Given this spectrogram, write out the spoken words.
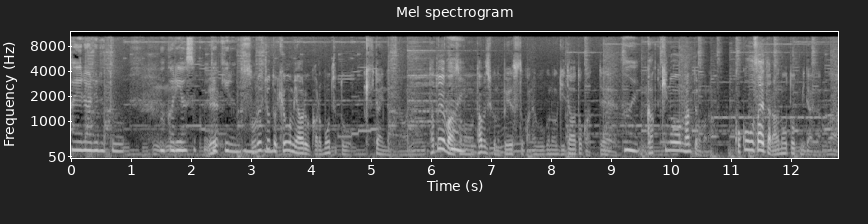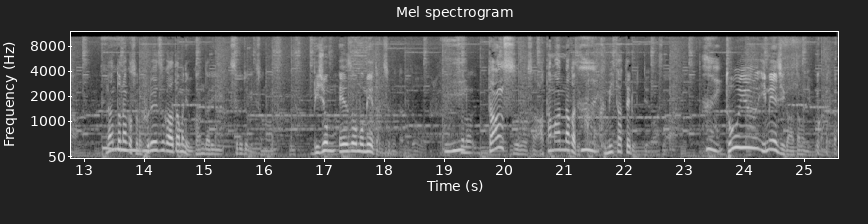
変えられると分かりやすくできるんだなそれちょっと興味あるからもうちょっと聞きたいんだけど例えばはい。その田淵君のベースとかね僕のギターとかってはい。楽器のなんていうのかなここを押さえたらあの音みたいなのがなんとなくそのフレーズが頭に浮かんだりするときにそのビジョン映像も見えたりするんだけどそのダンスをさ頭の中ではい。組み立てるっていうのはさはい。どういうイメージが頭に浮かんでる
